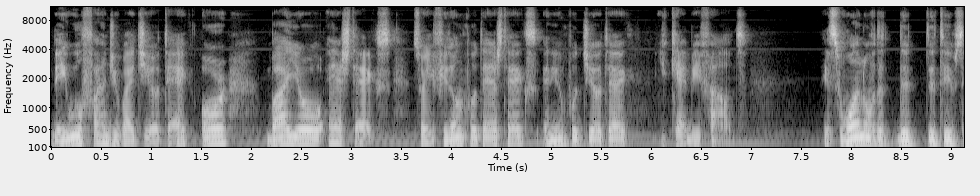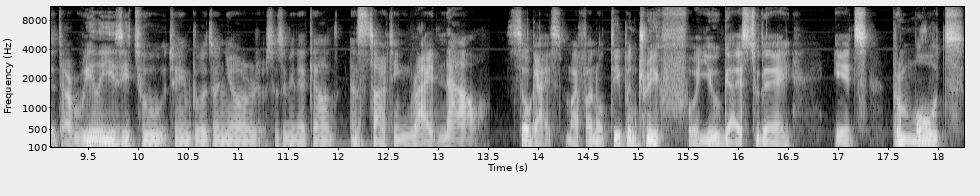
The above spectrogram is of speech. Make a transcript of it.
They will find you by geotag or by your hashtags. So if you don't put hashtags and you don't put geotag you can be found it's one of the, the, the tips that are really easy to, to input on your social media account and starting right now so guys, my final tip and trick for you guys today it's promote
